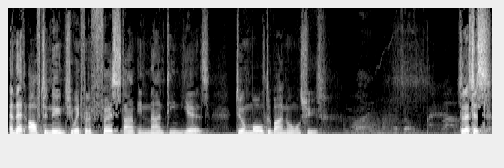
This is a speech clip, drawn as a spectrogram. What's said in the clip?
And that afternoon, she went for the first time in 19 years to a mall to buy normal shoes. So that's just,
